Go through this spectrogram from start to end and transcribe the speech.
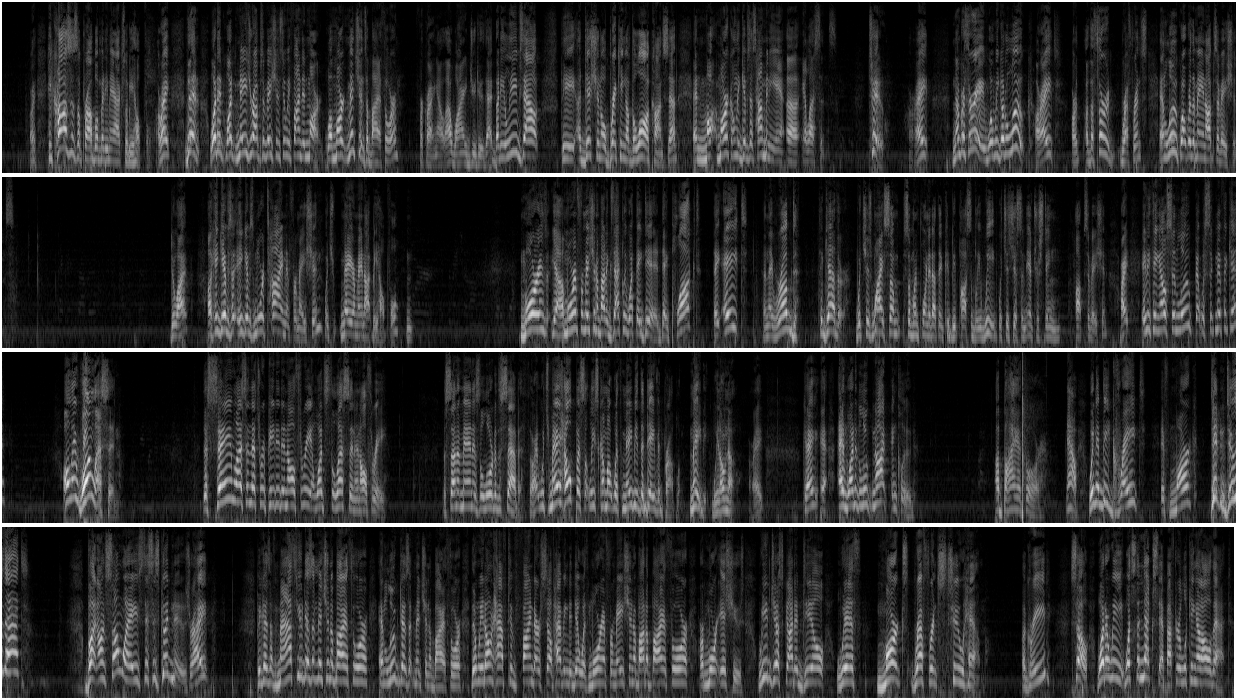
Right? He causes a problem, but he may actually be helpful. All right. Then, what did what major observations do we find in Mark? Well, Mark mentions Abiathar for crying out loud. Why did you do that? But he leaves out the additional breaking of the law concept, and Mark only gives us how many uh, lessons? Two. All right. Number three, when we go to Luke, all right, or, or the third reference, and Luke, what were the main observations? Do what? Uh, he, gives, he gives more time information, which may or may not be helpful. More, in, yeah, more information about exactly what they did. They plucked, they ate, and they rubbed together, which is why some, someone pointed out that it could be possibly wheat, which is just an interesting observation. All right, anything else in Luke that was significant? Only one lesson. The same lesson that's repeated in all three. And what's the lesson in all three? The Son of Man is the Lord of the Sabbath, all right, which may help us at least come up with maybe the David problem. Maybe. We don't know, all right? Okay? And what did Luke not include? Abiathar. Now, wouldn't it be great if Mark didn't do that? But on some ways, this is good news, right? Because if Matthew doesn't mention Abiathar and Luke doesn't mention Abiathar, then we don't have to find ourselves having to deal with more information about Abiathar or more issues. We've just got to deal with Mark's reference to him. Agreed? So, what are we what's the next step after looking at all that?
